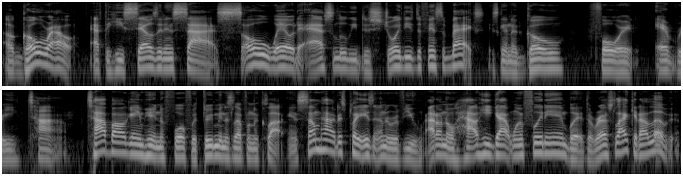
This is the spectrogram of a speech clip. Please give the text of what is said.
A go route after he sells it inside so well to absolutely destroy these defensive backs It's going to go for it every time. Tie ball game here in the fourth with three minutes left on the clock, and somehow this play isn't under review. I don't know how he got one foot in, but the refs like it. I love it.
